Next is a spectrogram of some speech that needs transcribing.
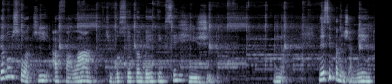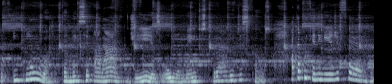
Eu não estou aqui a falar que você também tem que ser rígido. Não. Nesse planejamento, inclua também separar dias ou momentos para o descanso. Até porque ninguém é de ferro.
